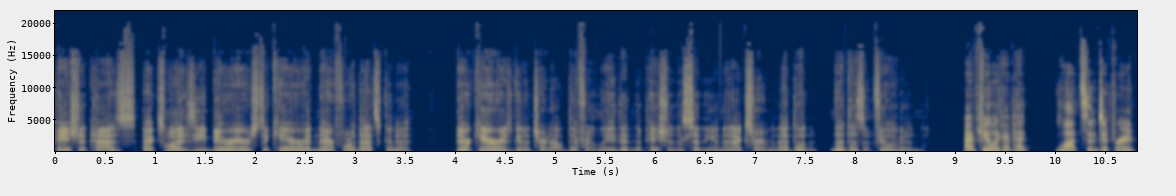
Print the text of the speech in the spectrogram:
patient has xyz barriers to care and therefore that's going to their care is going to turn out differently than the patient is sitting in the next room and that doesn't that doesn't feel good. I feel like i've had lots of different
